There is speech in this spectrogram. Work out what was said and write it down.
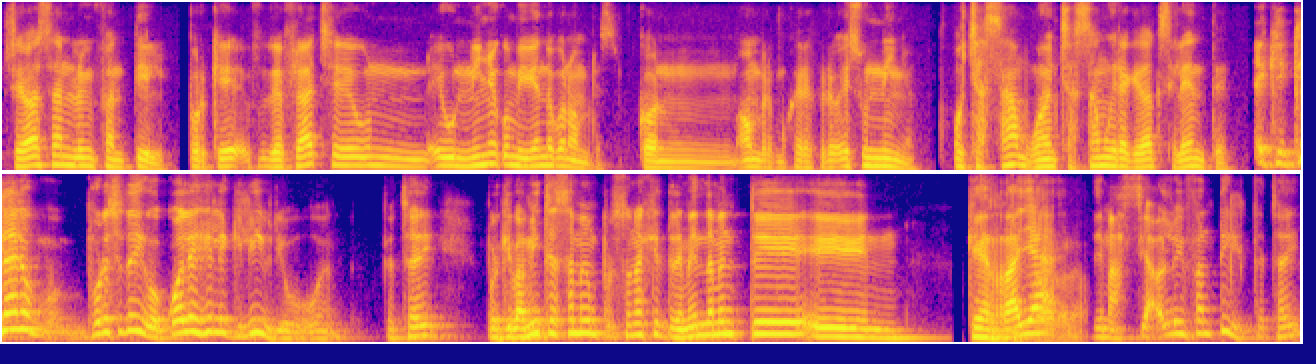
se basa en lo infantil, porque The Flash es un, es un niño conviviendo con hombres, con hombres, mujeres, pero es un niño. O Chazam, weón, Chazam hubiera quedado excelente. Es que claro, por eso te digo, ¿cuál es el equilibrio, weón? ¿Cachai? Porque para mí Chazam es un personaje tremendamente eh, que raya no, no. demasiado lo infantil, ¿cachai?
